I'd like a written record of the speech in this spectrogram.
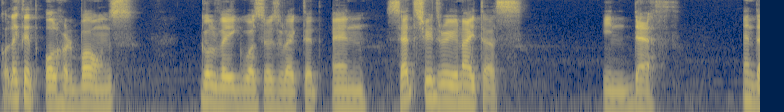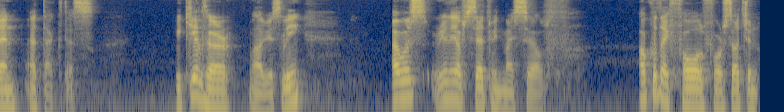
collected all her bones, Gullveig was resurrected and said she'd reunite us in death and then attacked us. We killed her, obviously. I was really upset with myself. How could I fall for such an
